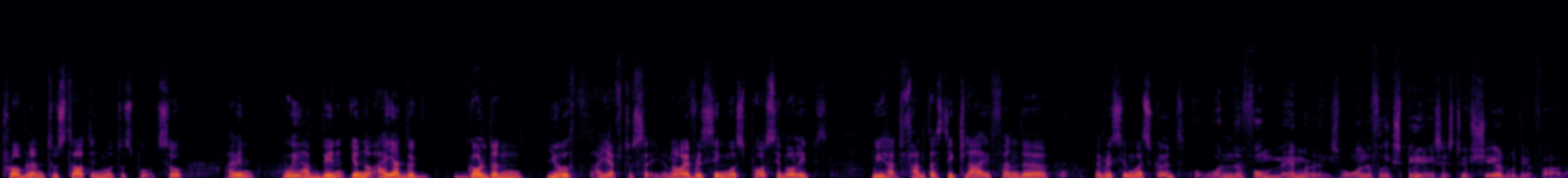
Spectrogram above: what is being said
problem to start in motorsport. So, I mean, we have been, you know, I had the golden youth, I have to say. You know, everything was possible. It's, we had fantastic life and uh, everything was good. What wonderful memories, what wonderful experiences to have shared with your father.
